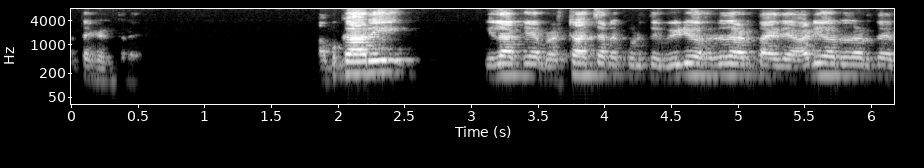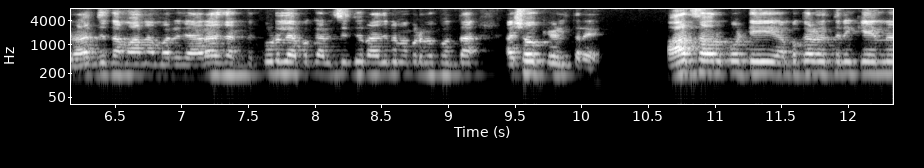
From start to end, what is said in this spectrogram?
ಅಂತ ಹೇಳ್ತಾರೆ. ಅಬಕಾರಿ ಇಲಾಖೆಯ ಭ್ರಷ್ಟಾಚಾರ ಕುರಿತು ವಿಡಿಯೋ ಹರಿದಾಡ್ತಾ ಇದೆ, ಆಡಿಯೋ ಹರಿದಾಡ್ತಾ ಇದೆ. ರಾಜ್ಯದ ಮಾನ ಮರ್ಯಾದೆ ಹರಾಜಾಗ್ತದೆ ಕೂಡಲೇ ಅಪಕಾರ ಸಚಿವರು ರಾಜೀನಾಮೆ ಮಾಡಬೇಕು ಅಂತ ಅಶೋಕ್ ಹೇಳ್ತಾರೆ. ಆರ್ ಸಾವಿರ ಕೋಟಿ ಅಪಕರಣ ತನಿಖೆಯನ್ನ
